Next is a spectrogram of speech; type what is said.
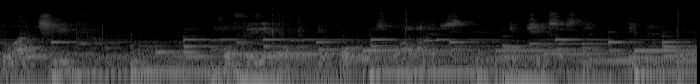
to achieve fulfilling your purpose for our lives. In Jesus' name, amen.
